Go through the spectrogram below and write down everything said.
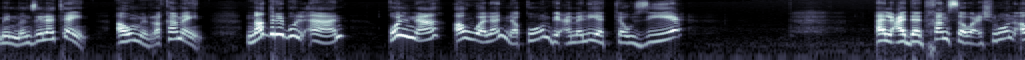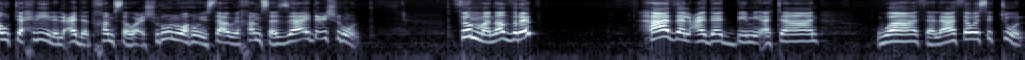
من منزلتين أو من رقمين. نضرب الآن قلنا أولا نقوم بعملية توزيع العدد 25 أو تحليل العدد 25 وهو يساوي 5 زائد 20 ثم نضرب هذا العدد ب 200 وثلاثة وستون.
